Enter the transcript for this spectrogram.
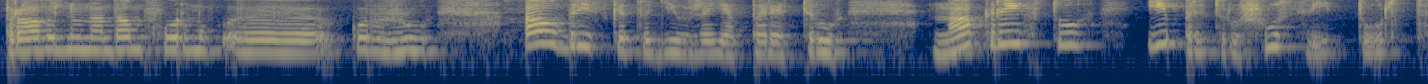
Правильно надам форму е, коржу, а обрізки тоді вже я перетру на крихту і притрушу свій торт.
